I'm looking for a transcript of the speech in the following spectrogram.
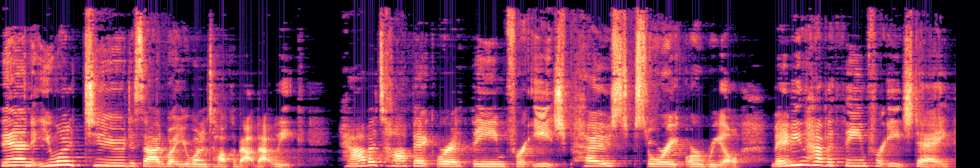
Then you want to decide what you want to talk about that week. Have a topic or a theme for each post, story, or reel. Maybe you have a theme for each day.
